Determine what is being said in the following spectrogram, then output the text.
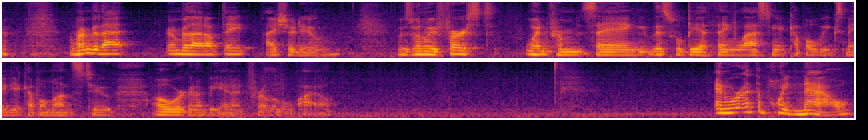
Remember that? Remember that update? I sure do. It was when we first went from saying this will be a thing lasting a couple weeks, maybe a couple months, to, oh, we're going to be in it for a little while. And we're at the point now,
